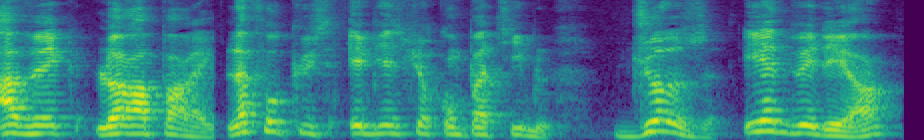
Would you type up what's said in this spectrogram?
avec leur appareil. La Focus est bien sûr compatible JAWS et NVDA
